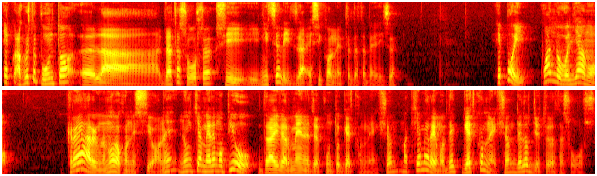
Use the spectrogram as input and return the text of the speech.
E a questo punto eh, la data source si inizializza e si connette al database. E poi quando vogliamo creare una nuova connessione non chiameremo più drivermanager.getConnection, ma chiameremo getConnection dell'oggetto data source.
